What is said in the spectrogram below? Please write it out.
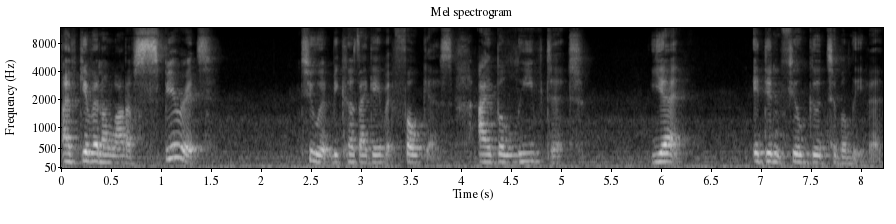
I've given a lot of spirit to it because I gave it focus. I believed it. Yet it didn't feel good to believe it.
